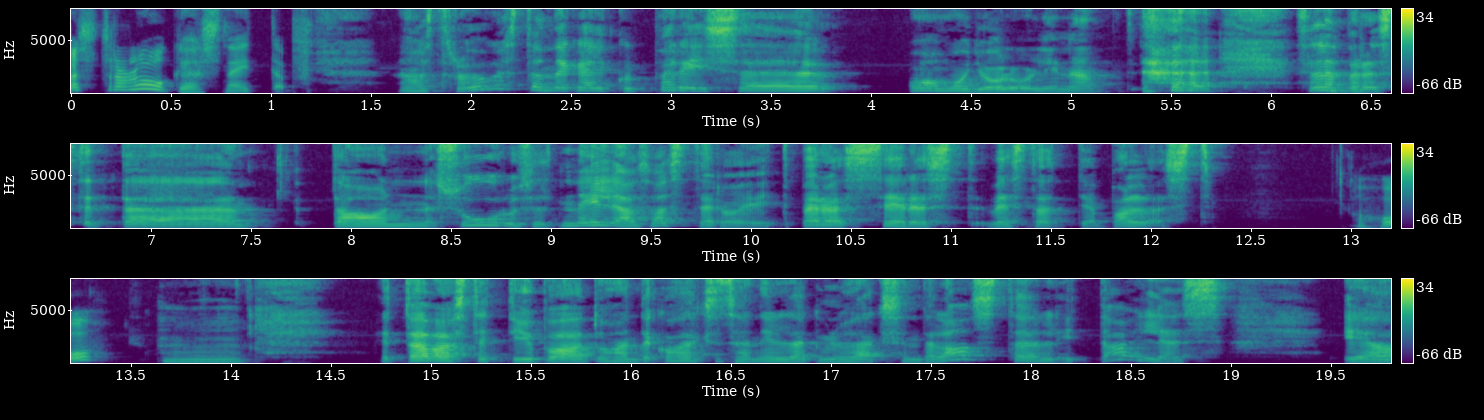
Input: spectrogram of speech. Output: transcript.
astroloogias näitab? no astroloogias ta on tegelikult päris äh, omamoodi oluline sellepärast, et äh, ta on suuruselt neljas asteroid pärast Cerest, Vestat ja Pallast. ohoh mm,. et avastati juba tuhande kaheksasaja neljakümne üheksandal aastal Itaalias ja,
